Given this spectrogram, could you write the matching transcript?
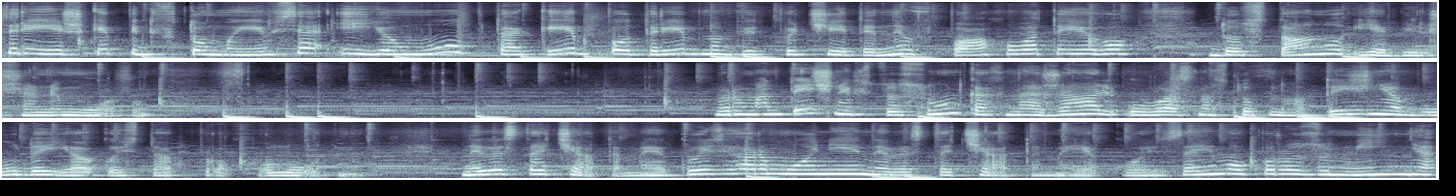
трішки підвтомився, і йому б таки потрібно відпочити, не впахувати його до стану я більше не можу. В романтичних стосунках, на жаль, у вас наступного тижня буде якось так прохолодно. Не вистачатиме якоїсь гармонії, не вистачатиме якоїсь взаємопорозуміння,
